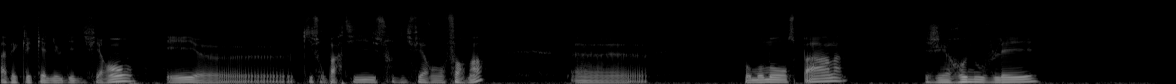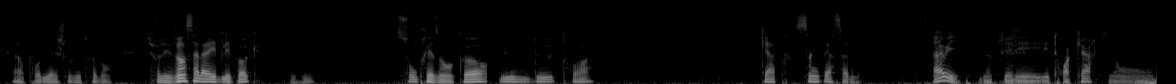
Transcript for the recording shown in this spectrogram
avec lesquels il y a eu des différends et euh, qui sont partis sous différents formats. Euh, au moment où on se parle, j'ai renouvelé, alors pour dire les choses autrement, sur les 20 salariés de l'époque, Mhm. sont présents encore une, deux, trois, quatre, cinq personnes. Ah oui, donc il y a les, les trois quarts qui ont.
